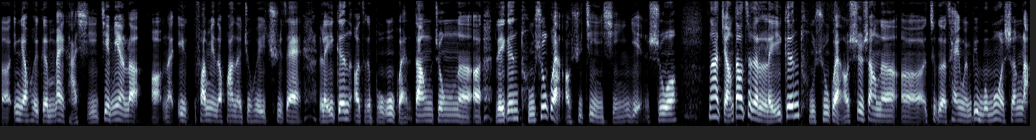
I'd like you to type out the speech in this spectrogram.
呃，应该会跟麦卡锡见面了哦。那一方面的话呢，就会去在雷根啊、这个博物馆当中呢，呃，雷根图书馆啊、哦、去进行演说。那讲到这个雷根图书馆啊、哦，事实上呢，呃，这个蔡英文并不陌生了。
